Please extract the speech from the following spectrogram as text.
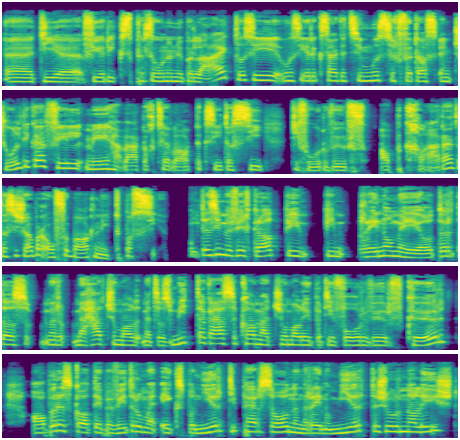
äh, die Führungspersonen überlegt, wo sie, wo sie ihr gesagt hat, sie muss sich für das entschuldigen. Viel mehr wäre doch zu erwarten gewesen, dass sie die Vorwürfe abklären. Das ist aber offenbar nicht passiert. Und dann sind wir vielleicht gerade beim, beim Renommee, oder? Dass man, man hat schon mal, man hat das Mittagessen gehabt, man hat schon mal über die Vorwürfe gehört. Aber es geht eben wieder um eine exponierte Person, einen renommierten Journalist,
